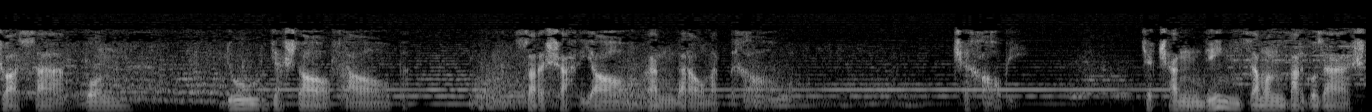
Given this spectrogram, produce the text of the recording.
چو از سر بن دور گشت آفتاب سر شهریار اندر آمد بخواب چه خوابی که چندین زمان برگذشت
